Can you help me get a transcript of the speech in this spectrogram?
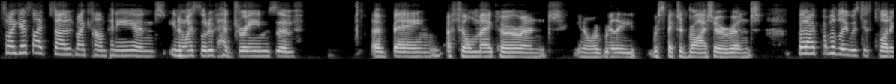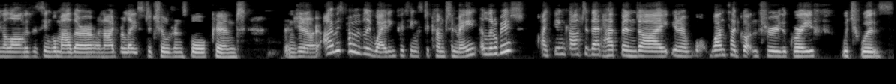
So I guess I'd started my company and, you know, I sort of had dreams of of being a filmmaker and, you know, a really respected writer and but I probably was just plodding along as a single mother and I'd released a children's book and and you know, I was probably waiting for things to come to me a little bit. I think after that happened, I, you know, once I'd gotten through the grief, which was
